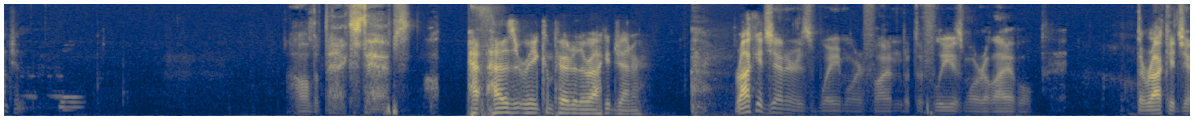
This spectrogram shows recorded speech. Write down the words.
launching. All the backstabs. How, how does it rate compared to the Rocket Jenner? Rocket Jenner is way more fun, but the Flea is more reliable. The Rocket Jenner.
